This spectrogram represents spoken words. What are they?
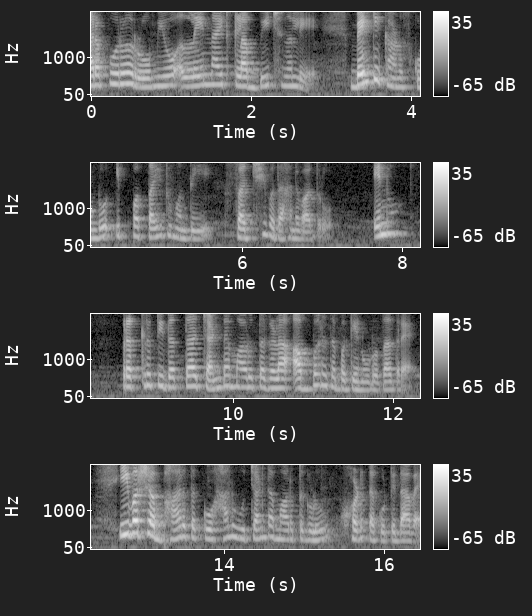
Arpora Romeo Lane night club ಬೀಚ್ನಲ್ಲಿ ಬೆಂಕಿ ಕಾಣಿಸ್ಕೊಂಡು ಇಪ್ಪತ್ತೈದು ಮಂದಿ ಸಜೀವ ದಹನವಾದರು. ಇನ್ನು ಪ್ರಕೃತಿದತ್ತ ಚಂಡಮಾರುತಗಳ ಅಬ್ಬರದ ಬಗ್ಗೆ ನೋಡೋದಾದರೆ, ಈ ವರ್ಷ ಭಾರತಕ್ಕೂ ಹಲವು ಚಂಡಮಾರುತಗಳು ಹೊಡೆತ ಕೊಟ್ಟಿದ್ದಾವೆ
